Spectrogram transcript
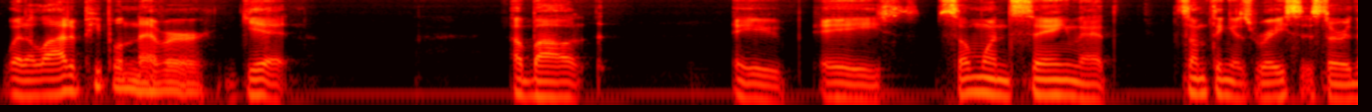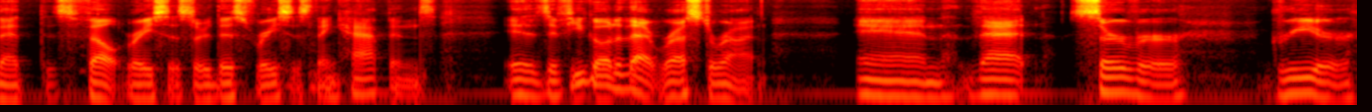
what a lot of people never get about a a someone saying that something is racist or that this felt racist or this racist thing happens is if you go to that restaurant and that server greeter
